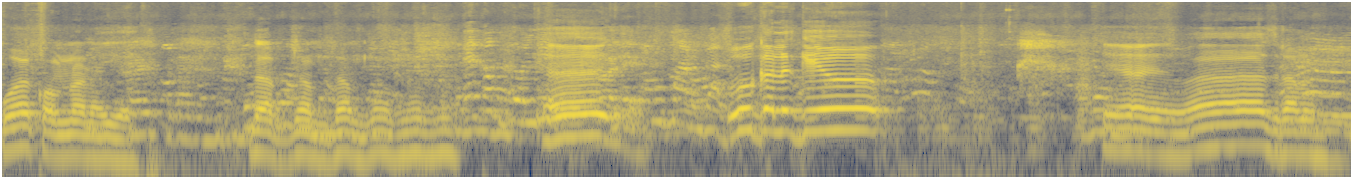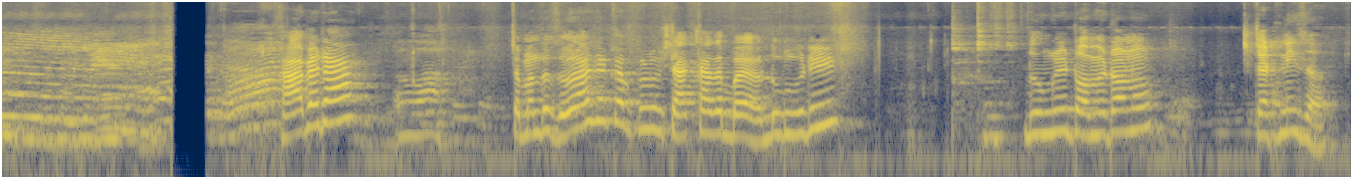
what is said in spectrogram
કોઈ કોમનો નહીં હે દમ ધમ ધમ ધમ દમ દમ એ હું ગલત ગયું? એ બસ રામ. ખા બેટા? તમને તો જોયા છે કે પેલું શાક બ- ડુંગળી? ડુંગળી, ટોમેટોનું? ચટણી છે?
